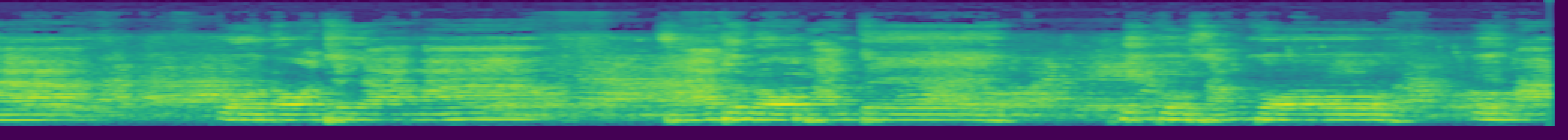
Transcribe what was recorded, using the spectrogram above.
าโอโนชยามะสาธุโนพันเตพิกขุสังโฆอิมา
